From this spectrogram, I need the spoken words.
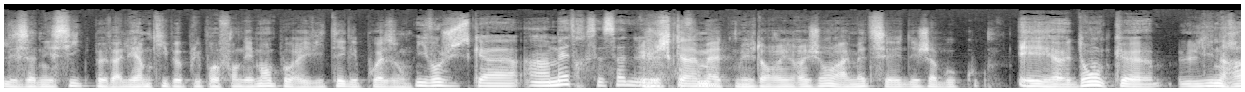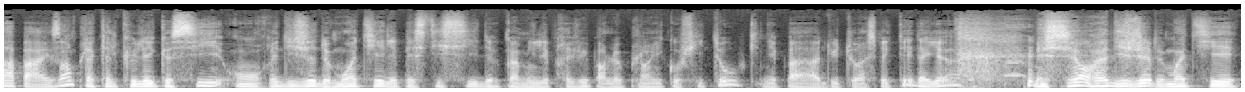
les anéciques peuvent aller un petit peu plus profondément pour éviter les poisons. Ils vont jusqu'à un mètre, c'est ça Jusqu'à un mètre, mais dans une région, un mètre, c'est déjà beaucoup. Et euh, donc, euh, l'INRA, par exemple, a calculé que si on de moitié les pesticides comme il est prévu par le plan Ecophyto, qui n'est pas du tout respecté d'ailleurs, mais si on rédigeait de moitié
